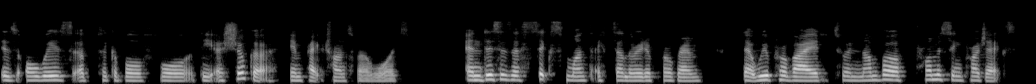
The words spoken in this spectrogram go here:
is always applicable for the Ashoka Impact Transfer Awards. And this is a six month accelerator program that we provide to a number of promising projects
